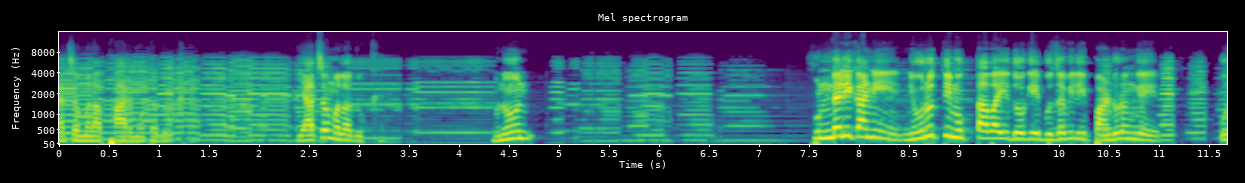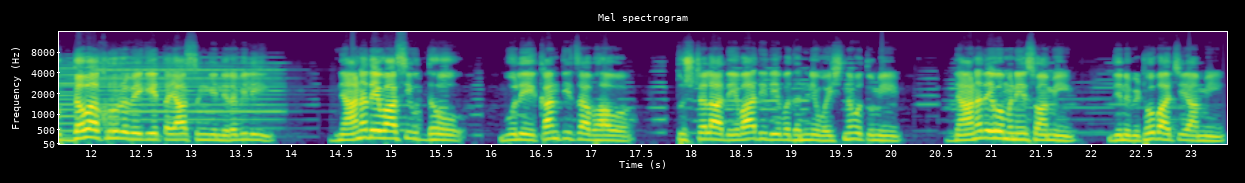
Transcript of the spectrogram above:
याचं मला फार मोठं दुःख आहे. याचं मला दुःख आहे. म्हणून पुंडलिकांनी निवृत्ती मुक्ताबाई दोघे बुजविली पांडुरंगे उद्धवा क्रूर वेगे तया संगी निरविली ज्ञानदेवासी उद्धव बोले एकांतीचा भाव तुष्टला देवादी देव धन्य वैष्णव तुम्ही. ज्ञानदेव म्हणे स्वामी दिन विठोबाचे आम्ही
